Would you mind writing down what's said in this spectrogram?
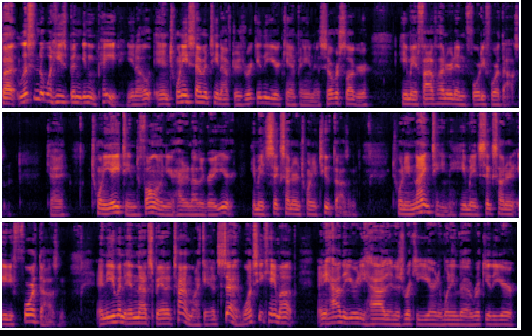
but listen to what he's been getting paid. You know, in 2017, after his Rookie of the Year campaign as Silver Slugger, he made 544,000. Okay, 2018, the following year, had another great year. He made 622,000. 2019, he made 684,000. And even in that span of time, like I had said, once he came up and he had the year he had in his rookie year and winning the rookie of the year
